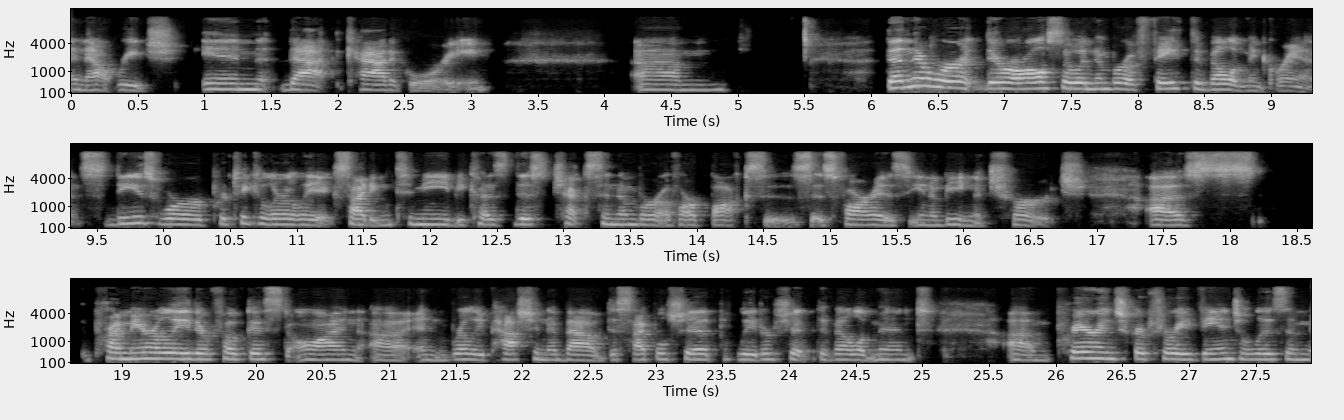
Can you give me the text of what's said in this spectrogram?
an outreach in that category. Um, then there were there are also a number of faith development grants. These were particularly exciting to me because this checks a number of our boxes as far as you know being a church. Uh, primarily, they're focused on uh, and really passionate about discipleship, leadership development. Um, prayer and scripture evangelism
